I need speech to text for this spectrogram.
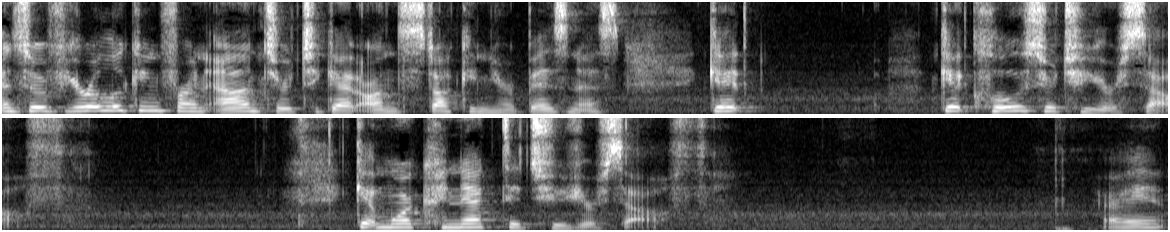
And so if you're looking for an answer to get unstuck in your business, get get closer to yourself. Get more connected to yourself. Right?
